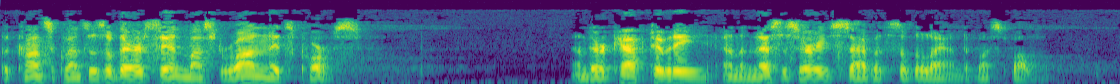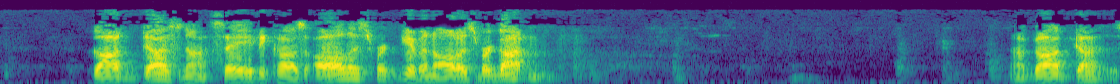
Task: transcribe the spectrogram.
the consequences of their sin must run its course. and their captivity and the necessary Sabbaths of the land must follow. God does not say because all is forgiven, all is forgotten. Now God does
